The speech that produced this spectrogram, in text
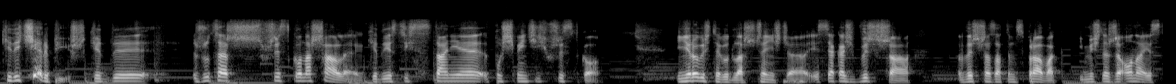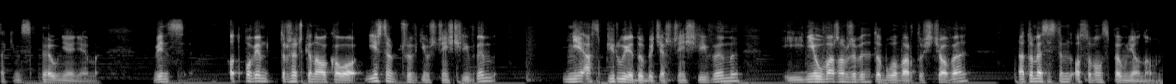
kiedy cierpisz, kiedy rzucasz wszystko na szale, kiedy jesteś w stanie poświęcić wszystko. I nie robisz tego dla szczęścia. Jest jakaś wyższa wyższa za tym sprawa i myślę, że ona jest takim spełnieniem. Więc odpowiem troszeczkę naokoło. Jestem człowiekiem szczęśliwym, nie aspiruję do bycia szczęśliwym i nie uważam, żeby to było wartościowe, natomiast jestem osobą spełnioną.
